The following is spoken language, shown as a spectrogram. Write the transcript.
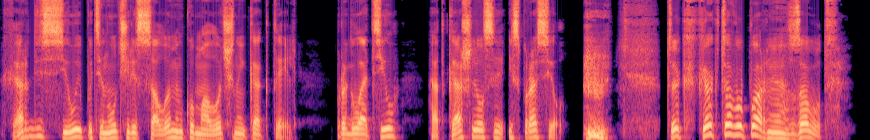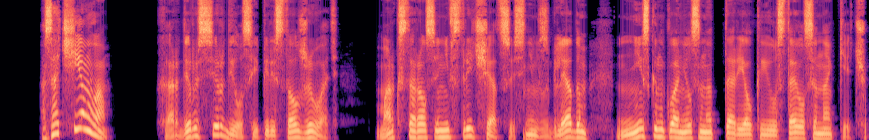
Харди с силой потянул через соломинку молочный коктейль, проглотил откашлялся и спросил. «Так как того парня зовут?» «Зачем вам?» Харди рассердился и перестал жевать. Марк старался не встречаться с ним взглядом, низко наклонился над тарелкой и уставился на кетчуп.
